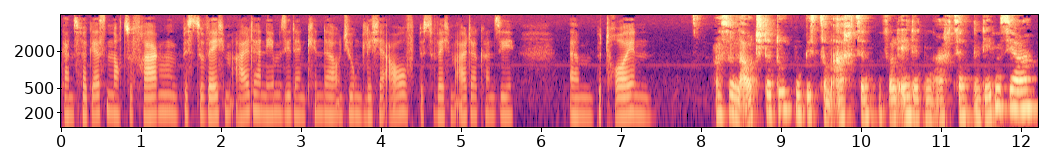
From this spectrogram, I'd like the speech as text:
ganz vergessen noch zu fragen, bis zu welchem Alter nehmen Sie denn Kinder und Jugendliche auf? Bis zu welchem Alter können Sie ähm, betreuen? Also laut Statuten bis zum 18. vollendeten 18. Lebensjahr.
